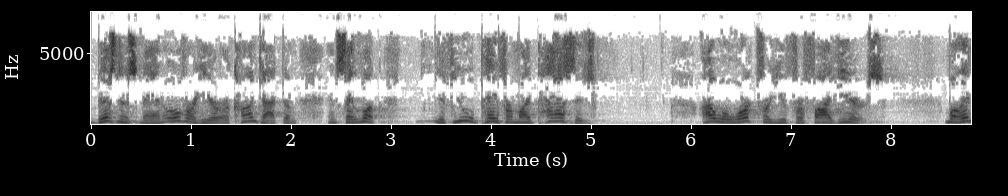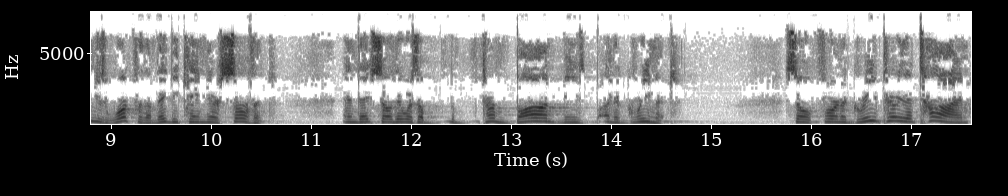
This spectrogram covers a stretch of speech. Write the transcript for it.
businessman over here or contact them and say, look, if you will pay for my passage, I will work for you for five years. Well, they didn't just work for them, they became their servant. And they, so there was a, the term bond means an agreement. So for an agreed period of time,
